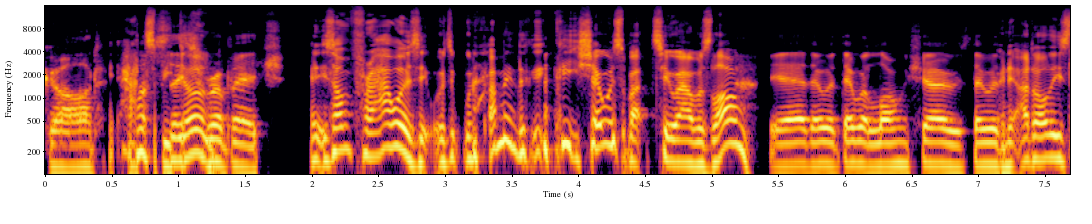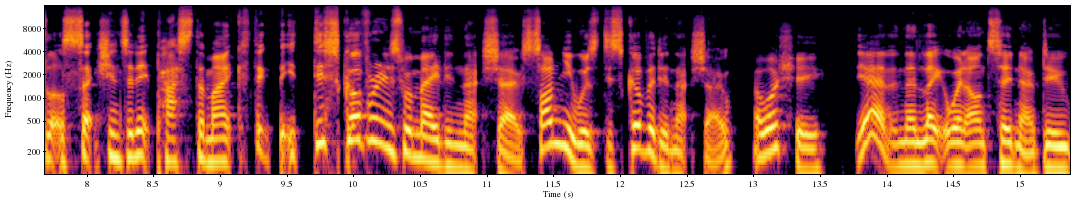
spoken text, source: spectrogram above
God, It had to be this done. rubbish?" And it's on for hours. It was. I mean, the, show was about two hours long, Yeah, they were they were long shows. They were and it had all these little sections in it. Past the mic, discoveries were made in that show. Sonia was discovered in that show. oh, was she? Yeah, and then later went on to you know do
